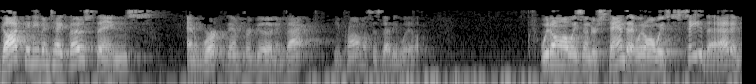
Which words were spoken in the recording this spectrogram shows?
God can even take those things and work them for good. In fact, He promises that He will. We don't always understand that. We don't always see that. And,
